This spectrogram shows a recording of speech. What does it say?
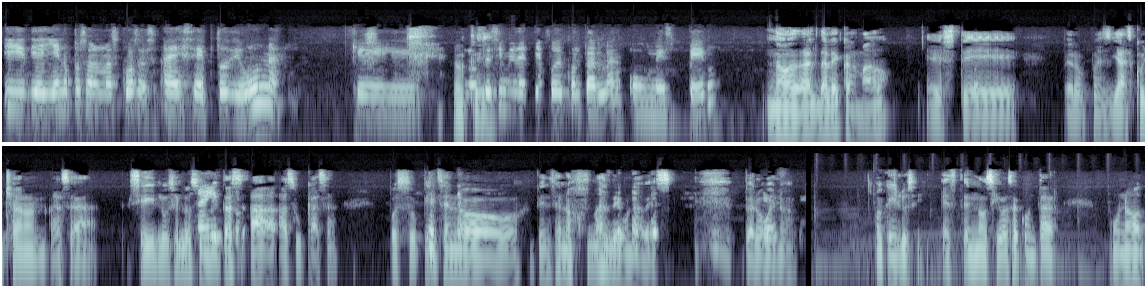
Y de ahí no pasaron más cosas, a excepto de una, que no sé si me da tiempo de contarla o me espero. No, dale, dale calmado. Este, pero pues ya escucharon, o sea, si Lucy los La invitas a, a su casa, pues piénsenlo, piénsenlo más de una vez. Pero bueno. Ok, Lucy, este, nos ibas a contar una,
